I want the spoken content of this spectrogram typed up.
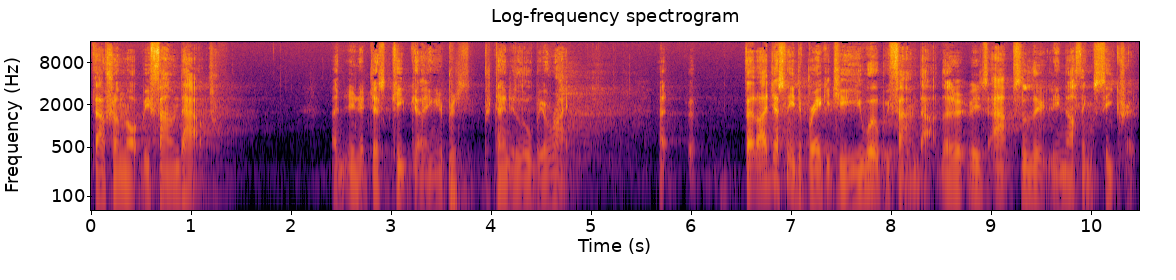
thou shalt not be found out. And you know, just keep going, you pretend it'll all be all right. Uh, but I just need to break it to you you will be found out. There is absolutely nothing secret.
